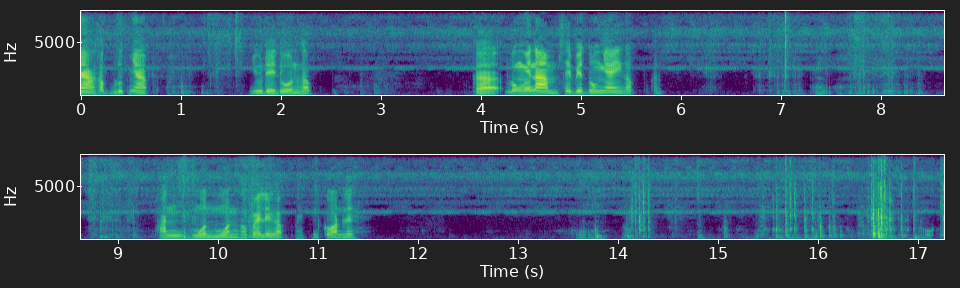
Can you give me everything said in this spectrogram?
ยากครับรุดยาก อยู่ได้โดนครับกะลงแม่น้ำใส่เบ็ดตรงใหญ่ครับ พันมวนมวนเข้าไปเลยครับ ให้เป็นก้อนเลย โอเค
